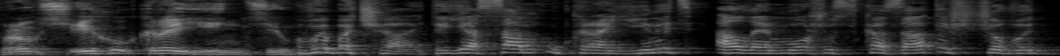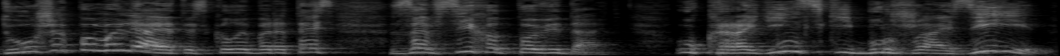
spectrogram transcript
про всіх українців. Вибачайте, я сам українець, але можу сказати, що ви дуже помиляєтесь, коли беретесь за всіх відповідати. Українській буржуазії,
